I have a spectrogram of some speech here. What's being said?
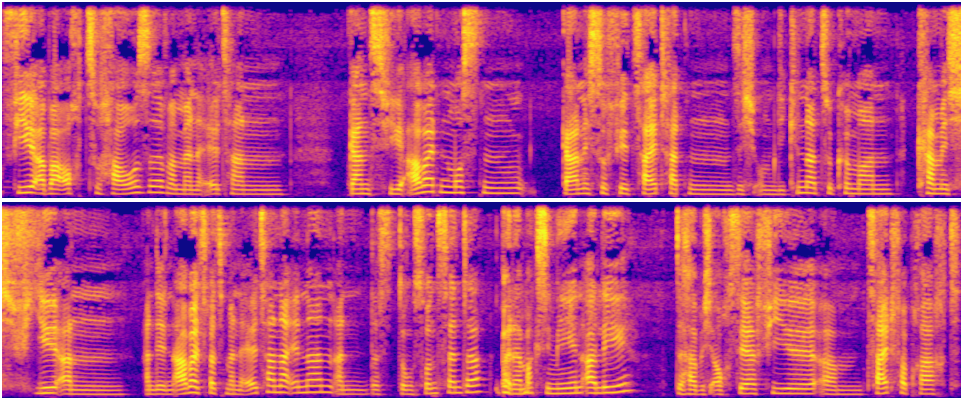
viel aber auch zu Hause, weil meine Eltern ganz viel arbeiten mussten, gar nicht so viel Zeit hatten, sich um die Kinder zu kümmern, kann mich viel an, an den Arbeitsplatz meiner Eltern erinnern, an das Dongson Center bei der Maximilianallee. Da habe ich auch sehr viel ähm, Zeit verbracht,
